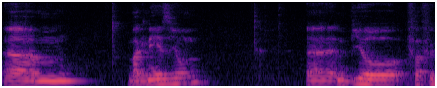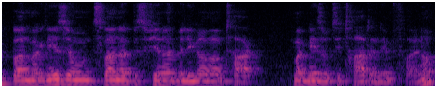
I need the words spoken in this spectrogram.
Ähm, Magnesium, äh, im Bio verfügbaren Magnesium 200 bis 400 Milligramm am Tag. Magnesiumcitrat in dem Fall. Ne?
